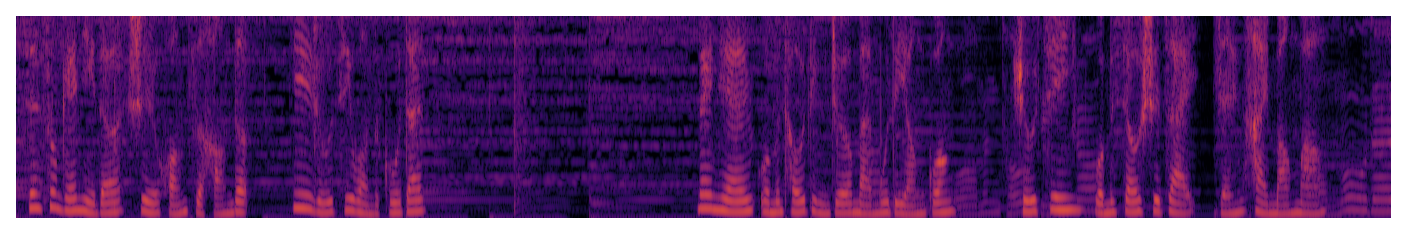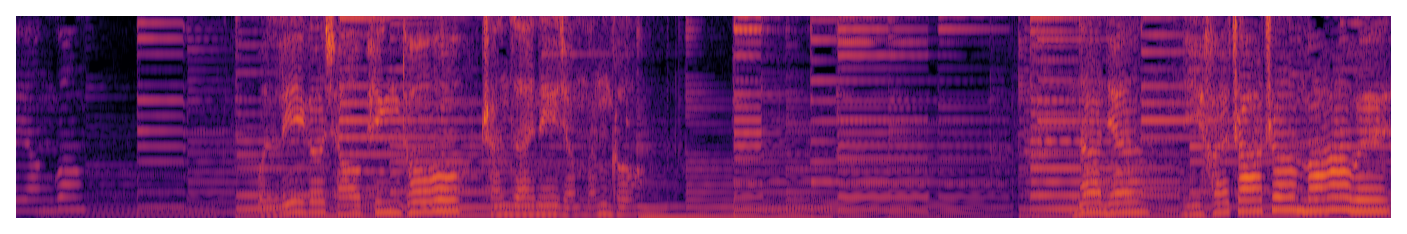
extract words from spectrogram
先送给你的是黄子航的《一如既往的孤单》。那年我们头顶着满目的阳光，如今我们消失在人海茫茫。我立个小平头，站在你家门口。那年你还扎着马尾，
